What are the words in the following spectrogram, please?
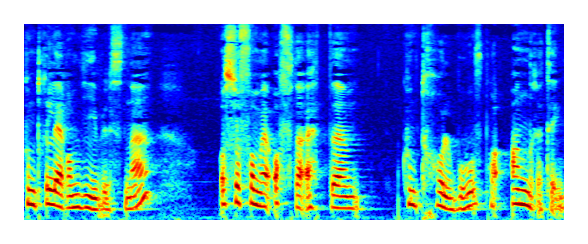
kontrollere omgivelsene. Og så får vi ofte et um, kontrollbehov på andre ting.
